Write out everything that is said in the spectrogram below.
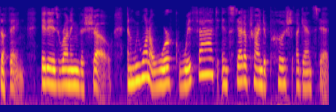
the thing. It is running the show. And we want to work with that instead of trying to push against it.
